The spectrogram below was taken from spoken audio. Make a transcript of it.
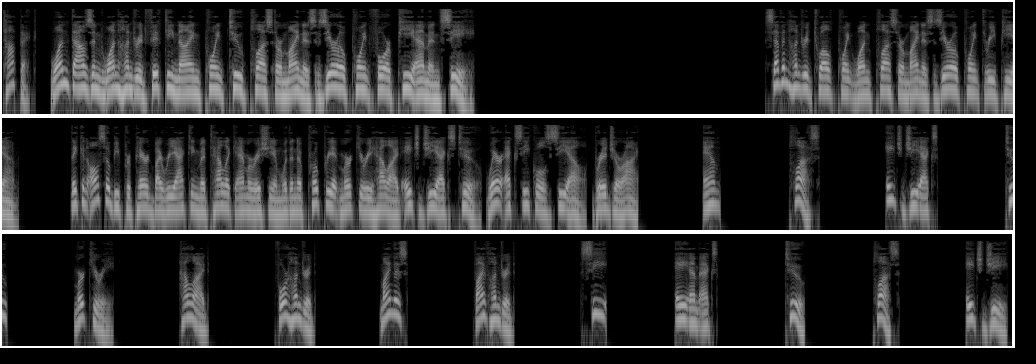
Topic 1159.2 plus or minus 0.4 pm and c. 712.1 plus or minus 0.3 pm they can also be prepared by reacting metallic americium with an appropriate mercury halide HgX2, where X equals Cl, bridge or I. Am. Plus. HgX 2 Mercury Halide 400 minus 500 C AMX 2 plus HG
